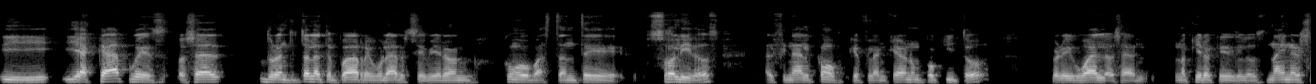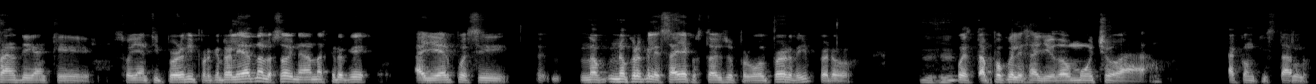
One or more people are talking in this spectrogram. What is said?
Y, acá, pues, o sea, durante toda la temporada regular se vieron como bastante sólidos. Al final como que flanquearon un poquito, pero igual, o sea, no quiero que los Niners fans digan que soy anti-Purdy, porque en realidad no lo soy, nada más creo que ayer, pues sí, no, no creo que les haya costado el Super Bowl Purdy, pero pues tampoco les ayudó mucho a, a conquistarlo.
